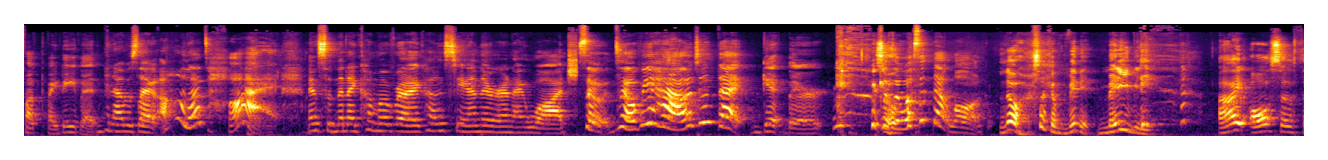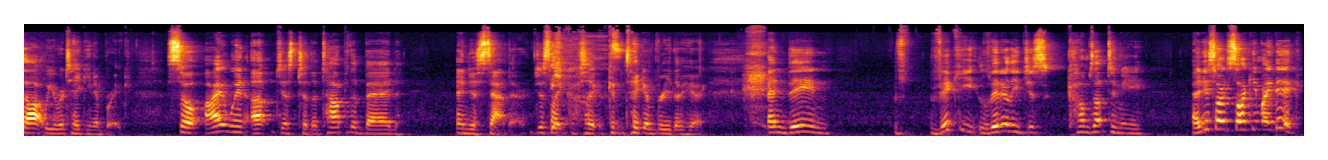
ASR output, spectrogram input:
fucked by David. And I was like, oh, that's hot. And so then I come over, I kind of stand there and I watch. So tell me, how did that get there? Because So- it wasn't that long. No, it was like a minute, maybe. I also thought we were taking a break, so I went up just to the top of the bed and just sat there, just like I was like take a breather here, and then Vicky literally just comes up to me and just starts sucking my dick,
